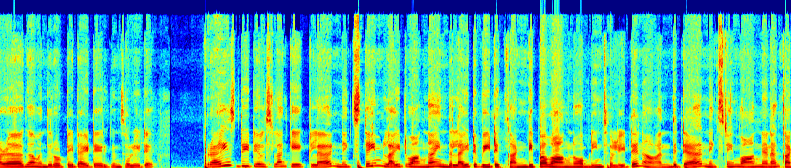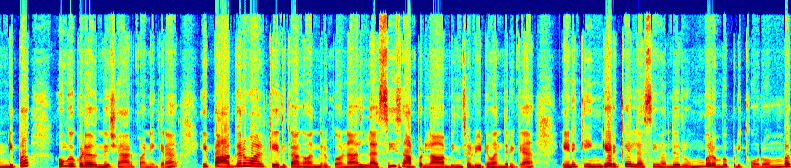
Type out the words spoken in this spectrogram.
அழகாக வந்து ரொட்டேட் ஆகிட்டே இருக்குன்னு சொல்லிட்டு. ப்ரைஸ் டீட்டெயில்ஸ்லாம் கேட்கல நெக்ஸ்ட் டைம் லைட் வாங்கினா இந்த லைட்டு வீட்டுக்கு கண்டிப்பாக வாங்கணும் அப்படின்னு சொல்லிட்டு நான் வந்துட்டேன். நெக்ஸ்ட் டைம் வாங்கினேன்னா கண்டிப்பாக உங்கள் கூட வந்து ஷேர் பண்ணிக்கிறேன். இப்போ அகர்வால்க்கு எதுக்காக வந்திருக்கோன்னா லஸ்ஸி சாப்பிட்லாம் அப்படின்னு சொல்லிட்டு வந்திருக்கேன். எனக்கு இங்கே இருக்க லஸ்ஸி வந்து ரொம்ப ரொம்ப பிடிக்கும். ரொம்ப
